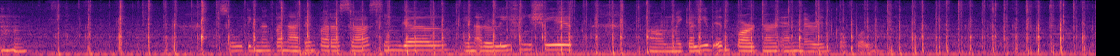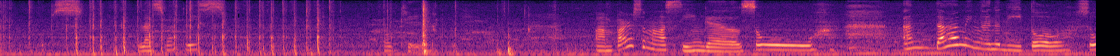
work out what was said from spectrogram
So, tignan pa natin para sa single, in a relationship, um, may ka-live-in partner, and married couple. Oops. Last one, please. Okay. Um, para sa mga single, so, ang daming ano dito. So,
